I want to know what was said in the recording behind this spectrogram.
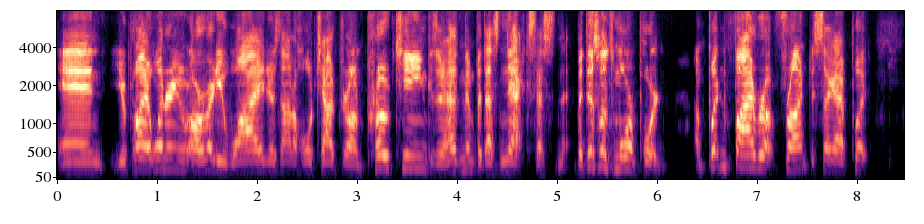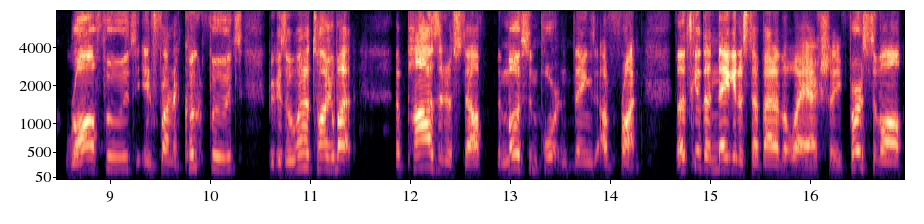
And you're probably wondering already why there's not a whole chapter on protein because there hasn't been, but that's next. That's, but this one's more important. I'm putting fiber up front, just like I put raw foods in front of cooked foods, because we want to talk about the positive stuff, the most important things up front. Let's get the negative stuff out of the way, actually. First of all,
